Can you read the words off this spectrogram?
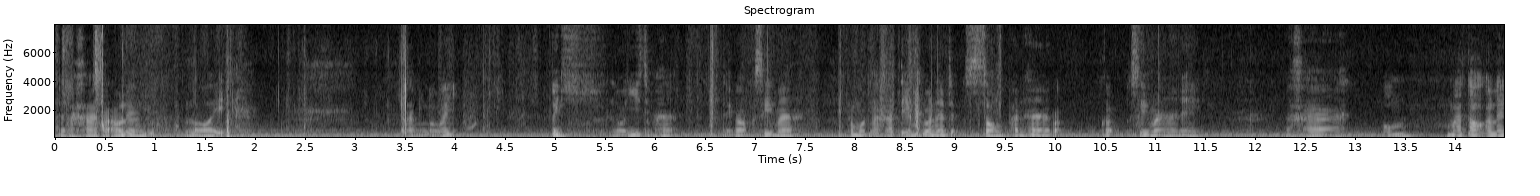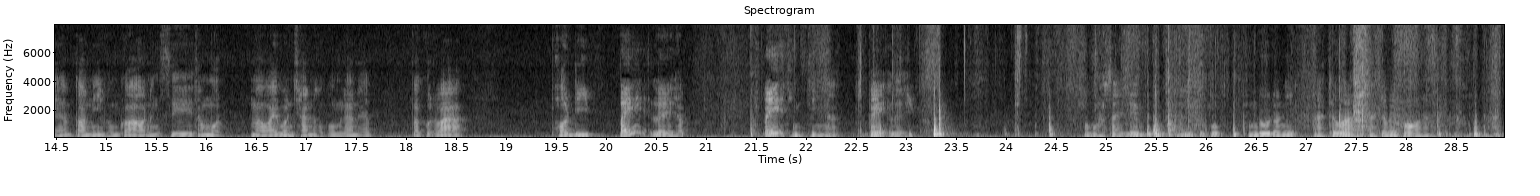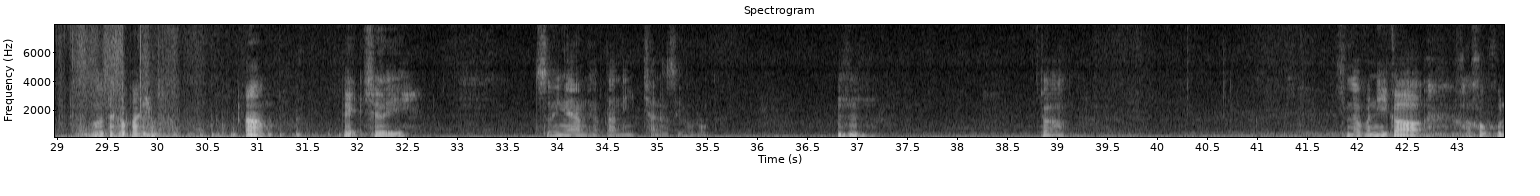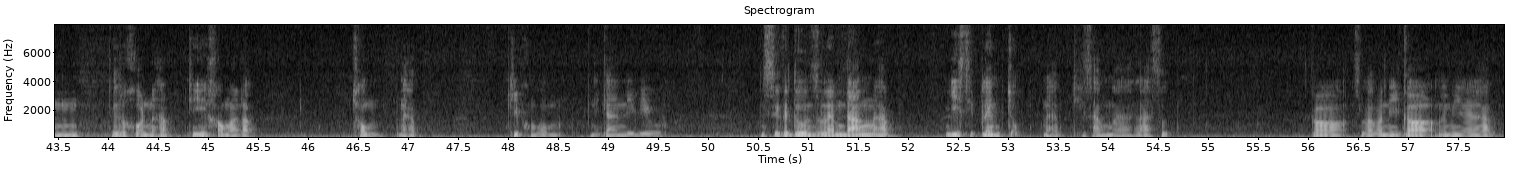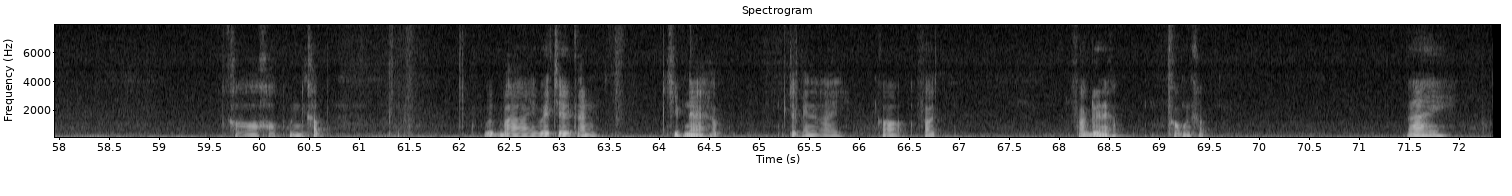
แต่ราคาก็เอาเรื่องอยู่ร้อยตั้งร้อยเอ้ยร้อยยี่สิบห้าแต่ก็ซื้อมาทั้งหมดราคาเต็มก็น่าจะสองพันห้าก็ก็ซื้อมาในราคาผม มาต่อกันเลยครับ ตอนนี้ผมก็เอาหนังสือทั้งหมดมาไว้บนชั้นของผมแล้วนะครับ ปรากฏว่า พอดีเป๊ะเลยครับ เป๊ะจริงๆนะเป๊ะเลยพอผมใส่เล่มนี้ไปปุ๊บผมดูตอนนี้ อาจจะว่าอาจจะไม่พอนะโอ้ใส่เข้าไปอ้าวเป๊ะเฉย สวยงามนะครับ ตอนนี้ชั้นหนังสือของผมก็สำหรับวันนี้ก็ อขอบคุณทุกๆคนนะครับ ที่เข้ามารับชมนะครับ คลิปของผมในการรีวิวหนังสือการ์ตูนสแลมดังนะครับ 20 เล่มจบนะครับ ที่สั่งมาล่าสุด ก็สำหรับวันนี้ก็ไม่มีอะไรนะครับ ขอขอบคุณครับบ๊ายบายไว้เจอกันคลิปหน้าครับ จะเป็นอะไรก็ฝาก ฝากด้วยนะครับ ขอบคุณครับบาย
